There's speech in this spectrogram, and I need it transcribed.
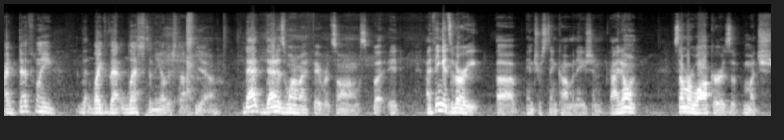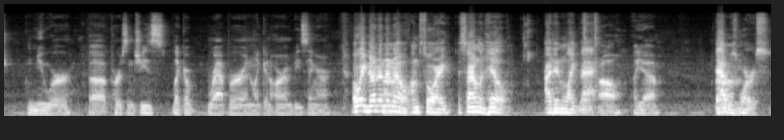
I definitely That- like that less than the other stuff. Yeah, that that is one of my favorite songs. But it, I think it's a very uh, interesting combination. I don't. Summer Walker is a much newer uh, person. She's like a rapper and like an R and B singer. Oh wait, no, no, no, no. Um, I'm sorry. Silent Hill. I didn't like that. Oh, uh, yeah, that was um, worse.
